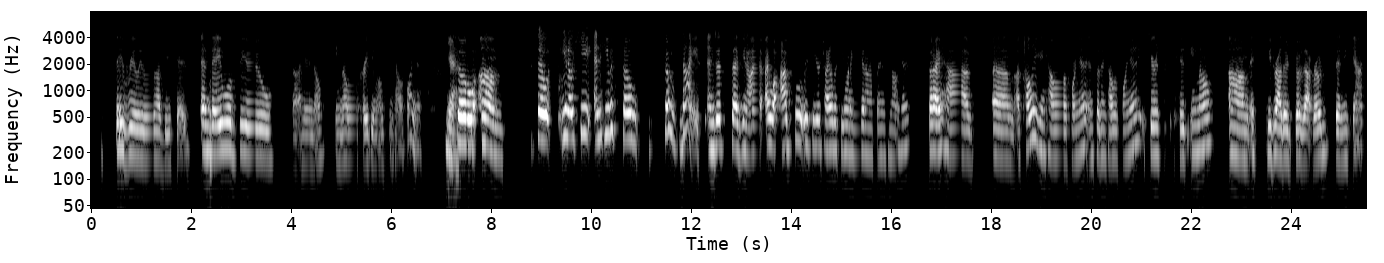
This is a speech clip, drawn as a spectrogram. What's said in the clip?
they really love these kids and they will do I mean, they'll email crazy moms from California. Yeah. So, um, so you know, he and he was so so nice and just said, you know, I, I will absolutely see your child if you want to get on a plane and come out here. But I have um, a colleague in California, in Southern California. Here's his email. Um, if you'd rather go that road, then you can.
